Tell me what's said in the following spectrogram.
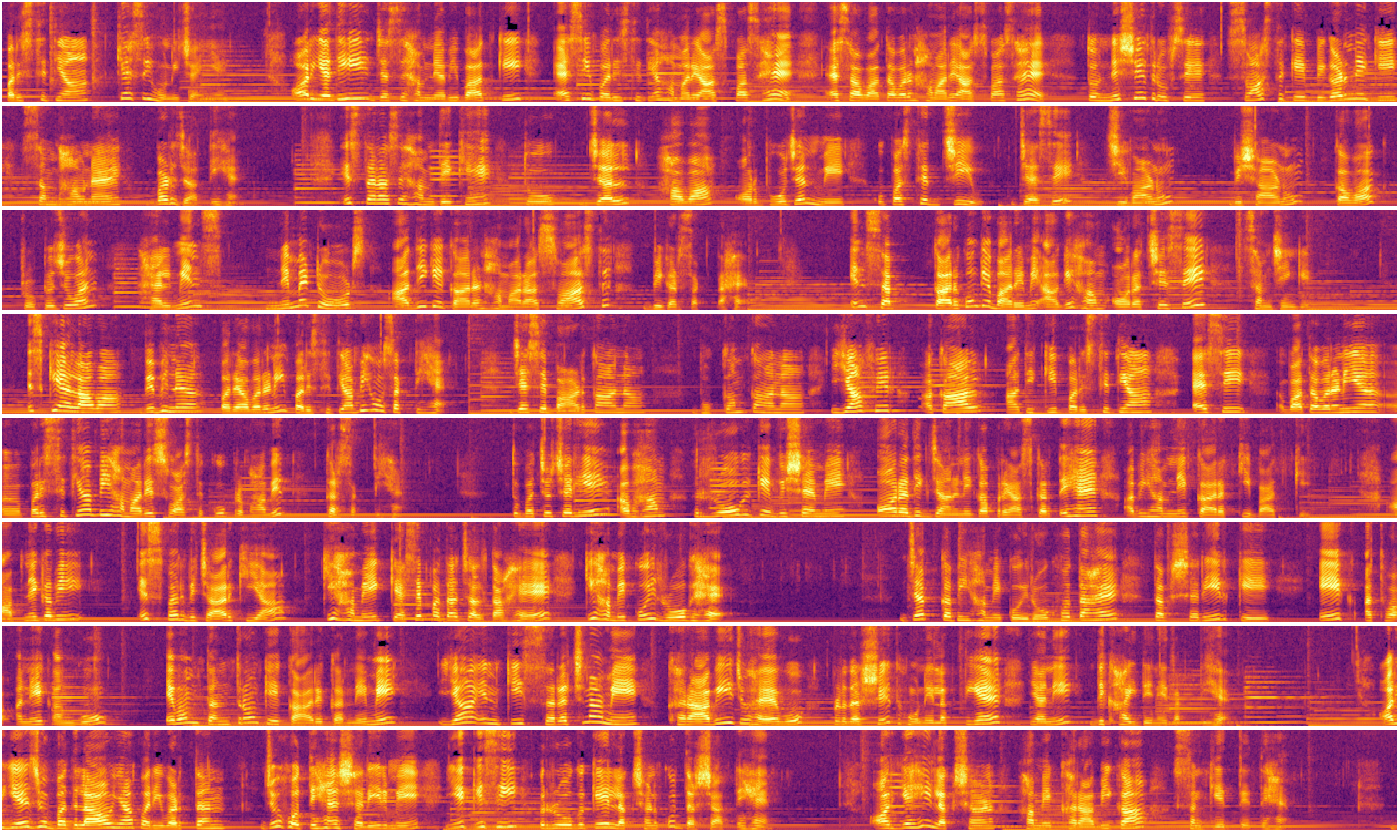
परिस्थितियाँ कैसी होनी चाहिए। और यदि, जैसे हमने अभी बात की, ऐसी परिस्थितियाँ हमारे आसपास हैं, ऐसा वातावरण हमारे आसपास है तो निश्चित रूप से स्वास्थ्य के बिगड़ने की संभावनाएँ बढ़ जाती हैं। इस तरह से हम देखें तो जल, हवा और भोजन में उपस्थित जीव जैसे जीवाणु, विषाणु, कवक, प्रोटोजोअन हेलमिन्स निमेटोड्स आदि के कारण हमारा स्वास्थ्य बिगड़ सकता है। इन सब कारकों के बारे में आगे हम और अच्छे से समझेंगे। इसके अलावा विभिन्न पर्यावरणीय परिस्थितियाँ भी हो सकती हैं। जैसे बाढ़ का आना, भूकंप का आना या फिर अकाल आदि की परिस्थितियाँ, ऐसी वातावरणीय परिस्थितियाँ भी हमारे स्वास्थ्य को प्रभावित कर सकती हैं। तो बच्चों, चलिए अब हम रोग के विषय में और अधिक जानने का प्रयास करते हैं। अभी हमने कारक की बात की। आपने कभी इस पर विचार किया कि हमें कैसे पता चलता है कि हमें कोई रोग है। जब कभी हमें कोई रोग होता है, तब शरीर के एक अथवा अनेक अंगों एवं तंत्रों के कार्य करने में या इनकी संरचना में खराबी जो है वो प्रदर्शित होने लगती है, यानी दिखाई देने लगती है। और ये जो बदलाव या परिवर्तन जो होते हैं शरीर में, ये किसी रोग के लक्षण को दर्शाते हैं। और यही लक्षण हमें खराबी का संकेत देते हैं।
